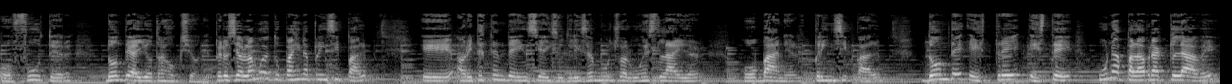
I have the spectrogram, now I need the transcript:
o footer donde hay otras opciones. Pero si hablamos de tu página principal, eh, ahorita es tendencia y se utiliza mucho algún slider o banner principal donde esté, una palabra clave,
